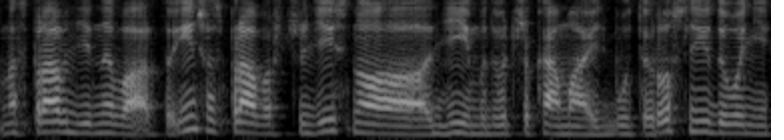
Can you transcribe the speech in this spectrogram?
насправді не варто. Інша справа, що дійсно дії Медведчука мають бути розслідувані.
